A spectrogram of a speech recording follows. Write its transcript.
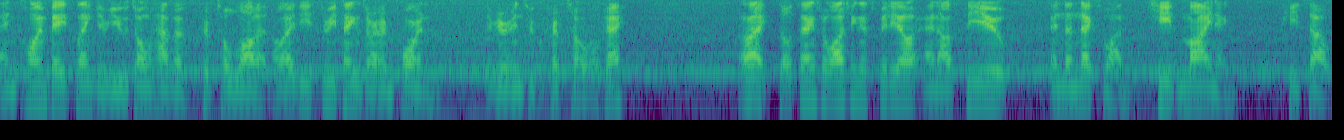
And Coinbase link if you don't have a crypto wallet. Alright, these three things are important if you're into crypto, okay? Alright, so thanks for watching this video and I'll see you in the next one. Keep mining. Peace out.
